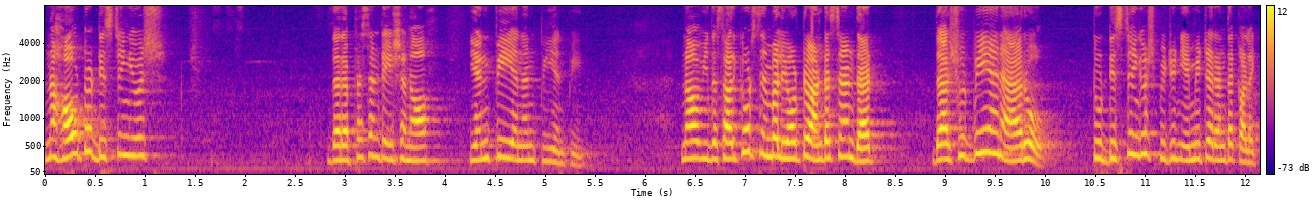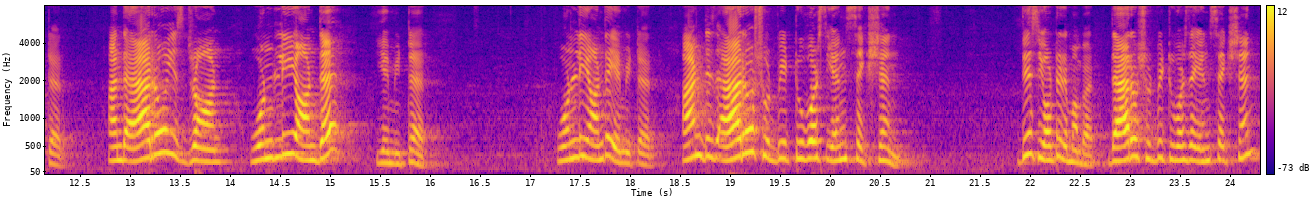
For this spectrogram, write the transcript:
Now, how to distinguish the representation of NPN and PNP? Now, with the circuit symbol you have to understand that there should be an arrow to distinguish between emitter and the collector and the arrow is drawn only on the emitter, only on the emitter and this arrow should be towards N section. This you have to remember, the arrow should be towards the N section.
